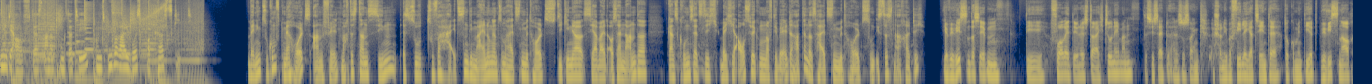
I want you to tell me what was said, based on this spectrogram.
findet ihr auf der Standard.at und überall, wo es Podcasts gibt. Wenn in Zukunft mehr Holz anfällt, macht es dann Sinn, es zu, zu verheizen? Die Meinungen zum Heizen mit Holz, die gehen ja sehr weit auseinander. Ganz grundsätzlich, welche Auswirkungen auf die Wälder hat denn das Heizen mit Holz und ist das nachhaltig? Ja, wir wissen, dass eben die Vorräte in Österreich zunehmen. Das ist seit also sozusagen schon über viele Jahrzehnte dokumentiert. Wir wissen auch,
